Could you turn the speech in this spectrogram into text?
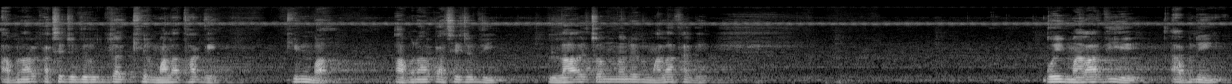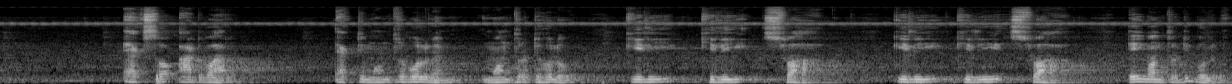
আপনার কাছে যদি রুদ্রাক্ষের মালা থাকে কিংবা আপনার কাছে যদি লাল চন্দনের মালা থাকে, ওই মালা দিয়ে আপনি একশো আটবার একটি মন্ত্র বলবেন। মন্ত্রটি হলো, কিলি কিলি সোহা কিলি কিলি সোহা এই মন্ত্রটি বলবেন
